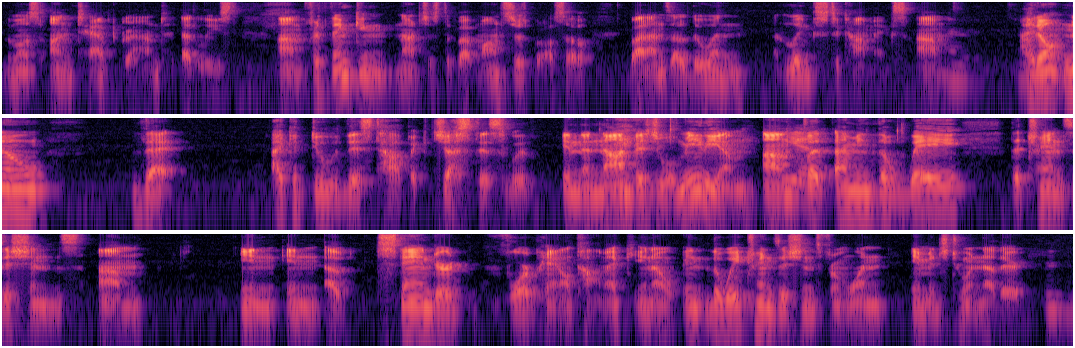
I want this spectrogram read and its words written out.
the most untapped ground, at least, um, for thinking not just about monsters but also about Anzaldúa and links to comics. Um, mm-hmm. I don't know that I could do this topic justice with in the non-visual medium. Um, yeah. But I mean, the way that transitions um, in in a standard four-panel comic, you know, in the way transitions from one image to another mm-hmm.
